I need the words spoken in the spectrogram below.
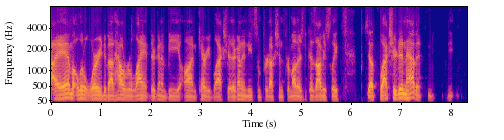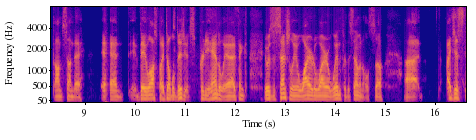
I am a little worried about how reliant they're going to be on Kerry Blackshear. They're going to need some production from others because obviously Blackshear didn't have it on Sunday. And they lost by double digits pretty handily. I think it was essentially a wire to wire win for the Seminoles. So uh, I just,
